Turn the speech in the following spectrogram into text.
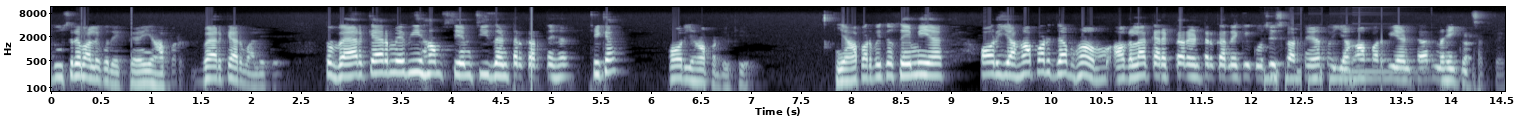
दूसरे वाले को देखते हैं यहाँ पर वेर कैर वाले को। तो वेर कैर में भी हम सेम चीज़ एंटर करते हैं, ठीक है? और यहाँ पर देखिए, यहाँ पर भी तो सेम ही है। और यहाँ पर जब हम अगला कैरेक्टर एंटर करने की कोशिश करते हैं तो यहाँ पर भी एंटर नहीं कर सकते।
